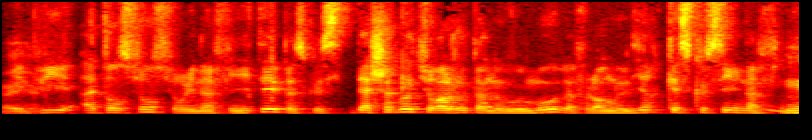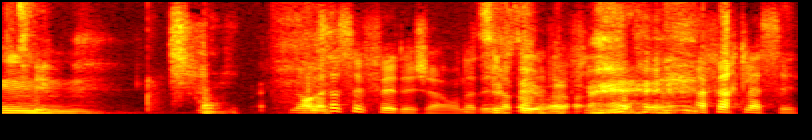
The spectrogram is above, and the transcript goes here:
oui, Et oui. puis attention sur une infinité, parce que si, à chaque fois que tu rajoutes un nouveau mot, il va falloir nous dire qu'est-ce que c'est une infinité. Mmh. Non, Voilà. ça c'est fait déjà. On a déjà fait, parlé d'infini. Affaire classée.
